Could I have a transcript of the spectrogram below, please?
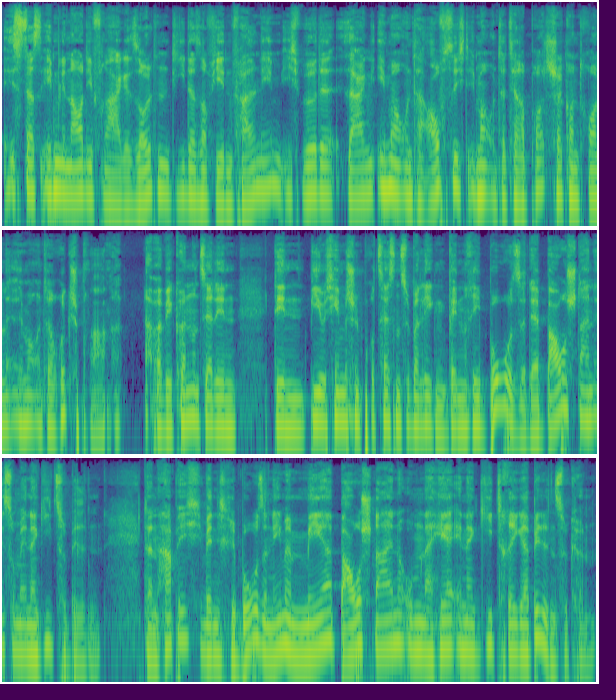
ist das eben genau die Frage. Sollten die das auf jeden Fall nehmen? Ich würde sagen, immer unter Aufsicht, immer unter therapeutischer Kontrolle, immer unter Rücksprache. Aber wir können uns ja den, den biochemischen Prozessen zu überlegen. Wenn Ribose der Baustein ist, um Energie zu bilden, dann habe ich, wenn ich Ribose nehme, mehr Bausteine, um nachher Energieträger bilden zu können.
